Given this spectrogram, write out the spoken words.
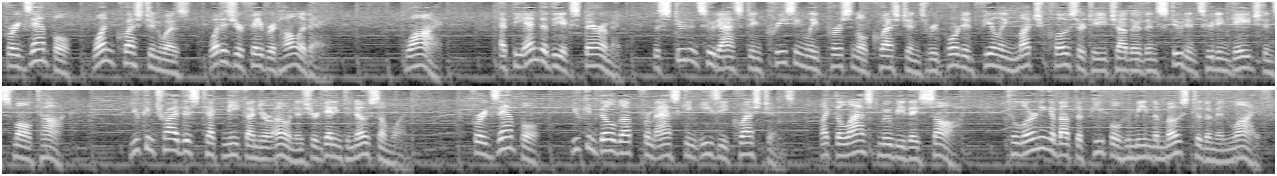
For example, one question was, what is your favorite holiday? Why? At the end of the experiment, the students who'd asked increasingly personal questions reported feeling much closer to each other than students who'd engaged in small talk. You can try this technique on your own as you're getting to know someone. For example, you can build up from asking easy questions, like the last movie they saw, to learning about the people who mean the most to them in life.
